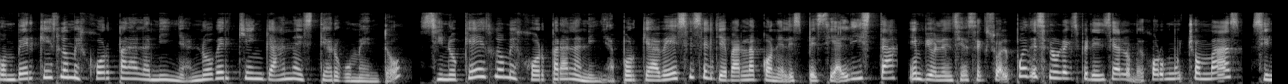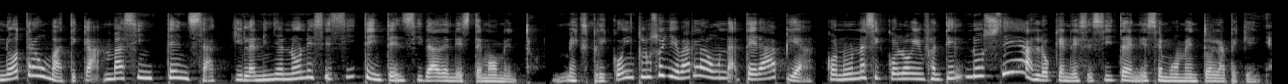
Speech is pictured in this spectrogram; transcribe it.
con ver qué es lo mejor para la niña, no ver quién gana este argumento, sino qué es lo mejor para la niña, porque a veces el llevarla con el especialista en violencia sexual puede ser una experiencia a lo mejor mucho más, si no traumática, más intensa, y la niña no necesita intensidad en este momento. Me explico, incluso llevarla a una terapia con una psicóloga infantil no sea lo que necesita en ese momento la pequeña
